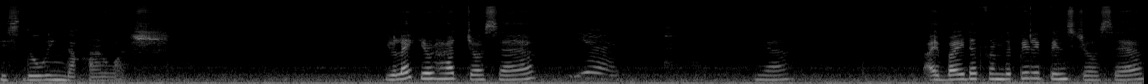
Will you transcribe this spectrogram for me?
He's doing the car wash. You like your hat, Joseph? Yes. Yeah. I buy that from the Philippines, Joseph.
